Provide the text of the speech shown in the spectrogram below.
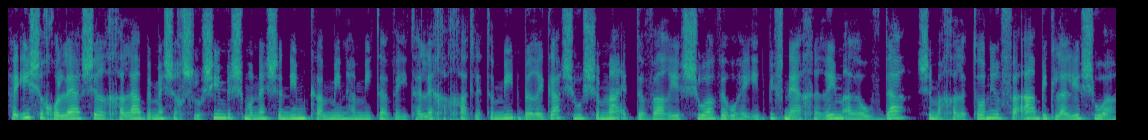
האיש החולה אשר חלה במשך 38 שנים קם מן המיטה והתהלך אחת לתמיד ברגע שהוא שמע את דבר ישוע והוא העיד בפני אחרים על העובדה שמחלתו נרפאה בגלל ישוע.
